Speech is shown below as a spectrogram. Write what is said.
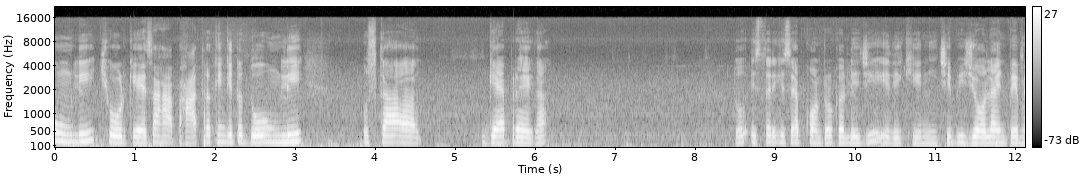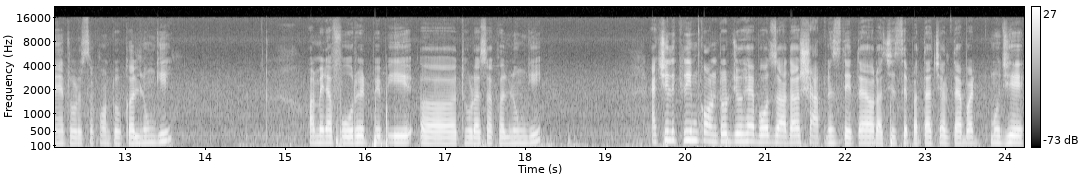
उंगली छोड़ के, ऐसा आप हाथ रखेंगे तो दो उंगली उसका गैप रहेगा। तो इस तरीके से आप कंट्रोल कर लीजिए। ये देखिए, नीचे भी जॉ लाइन पे मैं थोड़ा सा कंट्रोल कर लूँगी। और मेरा फोरहेड पे भी थोड़ा सा कर लूँगी। एक्चुअली क्रीम कॉन्टोर जो है बहुत ज़्यादा शार्पनेस देता है और अच्छे से पता चलता है बट मुझे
